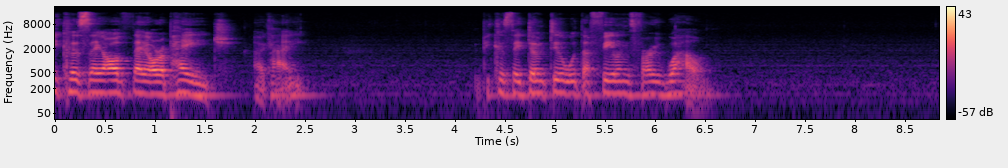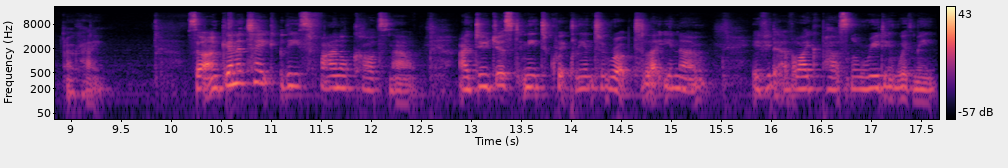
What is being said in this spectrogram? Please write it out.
because they are they are a page. Okay. Because they don't deal with their feelings very well. Okay. So I'm going to take these final cards now. I do just need to quickly interrupt to let you know if you'd ever like a personal reading with me.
